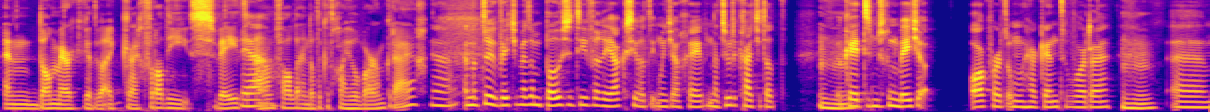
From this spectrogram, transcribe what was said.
En dan merk ik het wel. Ik krijg vooral die zweetaanvallen... en dat ik het gewoon heel warm krijg. Ja, en natuurlijk, weet je, met een positieve reactie wat iemand jou geeft, natuurlijk gaat je dat. Mhm. Oké, het is misschien een beetje awkward om herkend te worden, Mhm. ehm,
